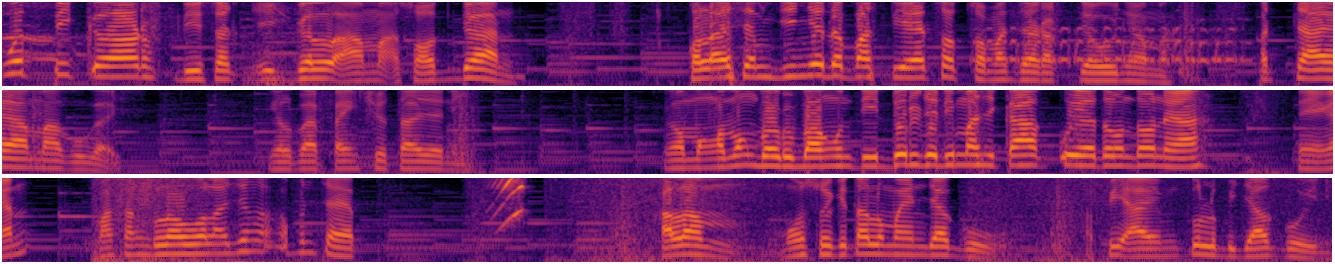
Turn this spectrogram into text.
woodpecker desert eagle sama shotgun. Kalau SMG nya udah pasti headshot sama jarak jauhnya mah. Percaya sama aku guys. Tinggal pepeng shoot aja nih. Ngomong-ngomong baru bangun tidur jadi masih kaku ya teman-teman ya. Nih kan? Masang glowwall aja nggak kepencet Kalem Musuh kita lumayan jago. Tapi aim tuh lebih jago ini.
